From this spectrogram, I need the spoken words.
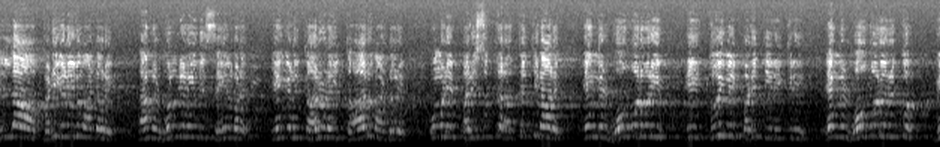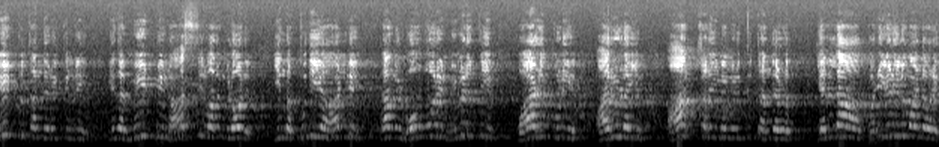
எல்லா படிகளிலும் ஆண்டவரை நாங்கள் ஒன்றிணைந்து செயல்பட எங்களுக்கு அருளை தாரும் ஆண்டவரை. உம்முடைய பரிசுத்த ரத்தத்தினாலே எங்கள் ஒவ்வொருவரையும் நீ தூய்மைப்படுத்தி இருக்கிறீர். எங்கள் ஒவ்வொருவருக்கும் மீட்பு தந்திருக்கின்றீர். இந்த மீட்பின் ஆசீர்வாதங்களோடு இந்த புதிய ஆண்டில் நாங்கள் ஒவ்வொரு நிமிடத்தையும் வாழக்கூடிய அருளையும் ஆற்றலையும் எங்களுக்கு தந்தருளும். எல்லா படிகளிலும் ஆண்டவரை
